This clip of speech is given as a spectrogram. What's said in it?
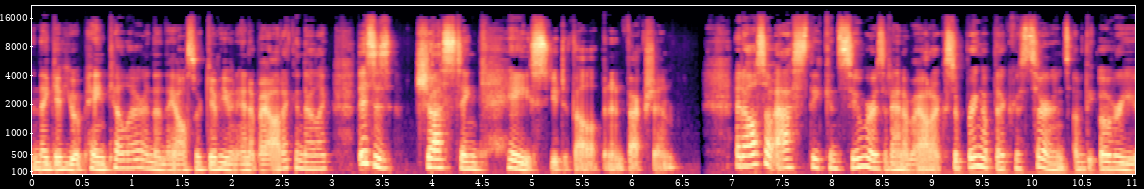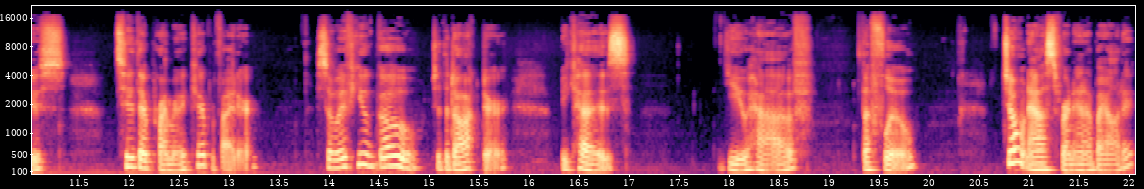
and they give you a painkiller and then they also give you an antibiotic and they're like, this is just in case you develop an infection. It also asks the consumers of antibiotics to bring up their concerns of the overuse to their primary care provider. So if you go to the doctor because you have the flu, don't ask for an antibiotic.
